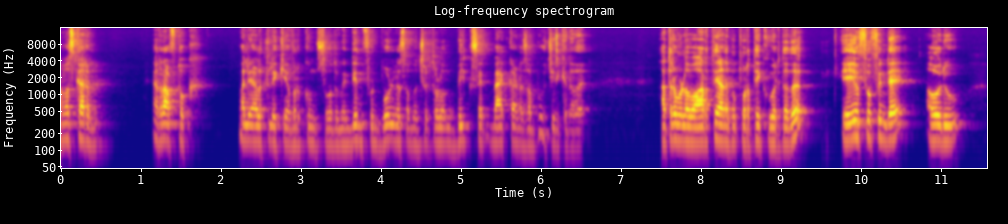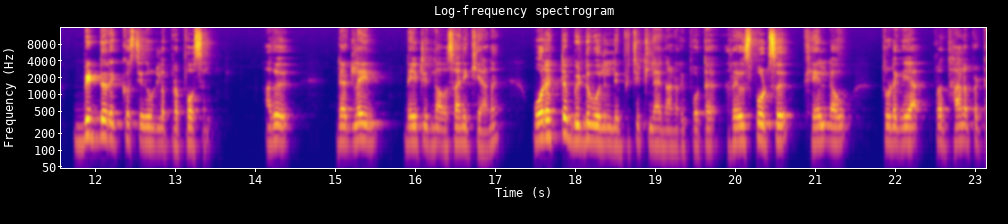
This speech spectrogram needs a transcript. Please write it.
നമസ്കാരം. റാഫ് ടോക്ക് മലയാളത്തിലേക്ക് എവർക്കും സ്വാഗതം. ഇന്ത്യൻ ഫുട്ബോളിനെ സംബന്ധിച്ചിടത്തോളം ബിഗ് സെറ്റ് ബാക്കാണ് സംഭവിച്ചിരിക്കുന്നത്. അത്തരമുള്ള വാർത്തയാണ് ഇപ്പോൾ പുറത്തേക്ക് വരുന്നത്. എ എഫ് എഫിന്റെ ഒരു ബിഡ് റിക്വസ്റ്റ് ചെയ്തുകൊണ്ടുള്ള പ്രപ്പോസൽ അത് ഡെഡ് ലൈൻ ഡേറ്റ് ഇന്ന് അവസാനിക്കുകയാണ്. ഒരൊറ്റ ബിഡ് പോലും ലഭിച്ചിട്ടില്ല എന്നാണ് report. Rev Sports Khel Now തുടങ്ങിയ പ്രധാനപ്പെട്ട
